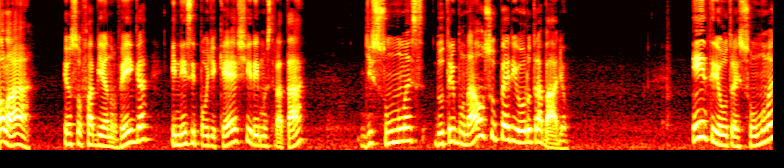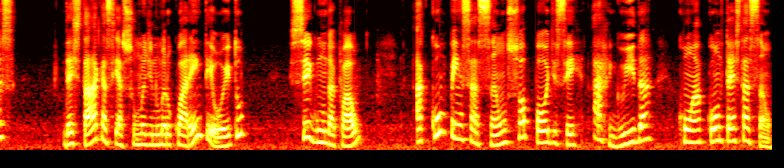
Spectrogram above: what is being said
Olá, eu sou Fabiano Veiga e nesse podcast iremos tratar de súmulas do Tribunal Superior do Trabalho. Entre outras súmulas, destaca-se a súmula de número 48, segundo a qual a compensação só pode ser arguida com a contestação.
